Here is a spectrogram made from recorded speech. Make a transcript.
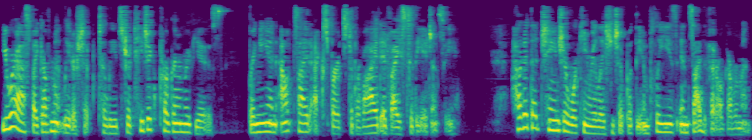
You were asked by government leadership to lead strategic program reviews, bringing in outside experts to provide advice to the agency. How did that change your working relationship with the employees inside the federal government?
